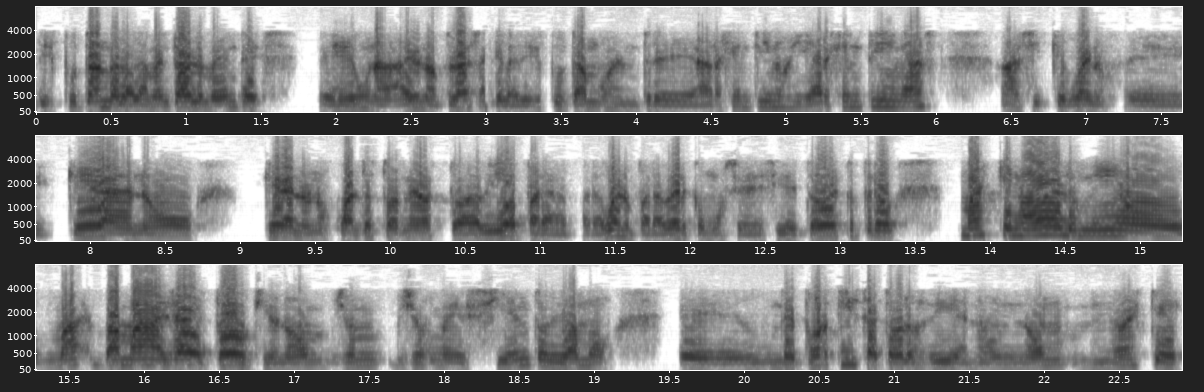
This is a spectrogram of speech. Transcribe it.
disputándola, lamentablemente eh, una, hay una plaza que la disputamos entre argentinos y argentinas, así que bueno, eh, queda, no quedan unos cuantos torneos todavía para, para bueno para ver cómo se decide todo esto pero más que nada lo mío va más allá de Tokio no yo yo me siento digamos eh, un deportista todos los días no no no es que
